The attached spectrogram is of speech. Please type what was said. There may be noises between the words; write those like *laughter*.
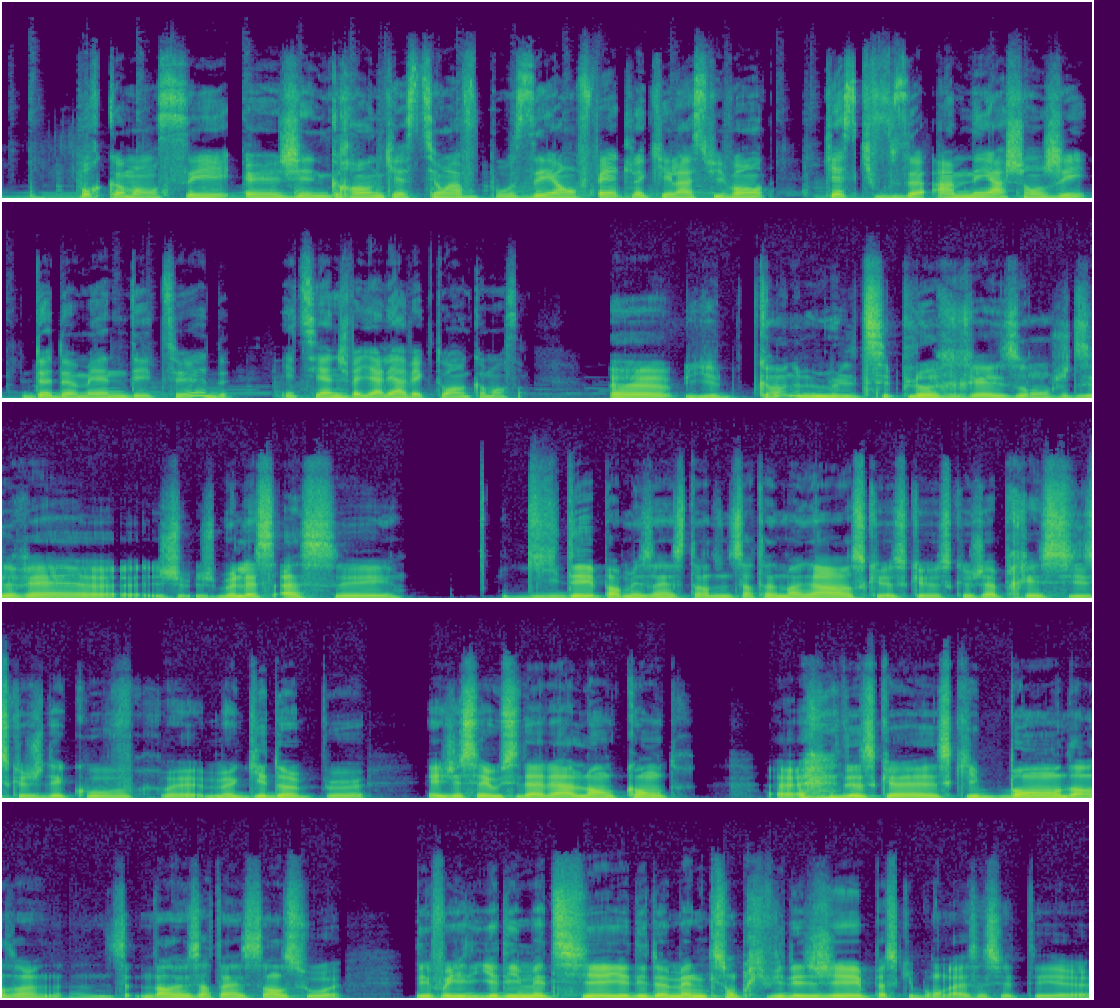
Pour commencer, euh, j'ai une grande question à vous poser, en fait, qui est la suivante. Qu'est-ce qui vous a amené à changer de domaine d'études? Étienne, je vais y aller avec toi en commençant. Euh, il y a quand même de multiples raisons, je dirais. Euh, je, me laisse assez guider par mes instants d'une certaine manière. Ce que, ce que, ce que j'apprécie, ce que je découvre me guide un peu. Et j'essaie aussi d'aller à l'encontre *laughs* de ce, que, ce qui est bon dans un, dans un certain sens où des fois, il y, a des métiers, il y a des domaines qui sont privilégiés parce que, bon, la société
